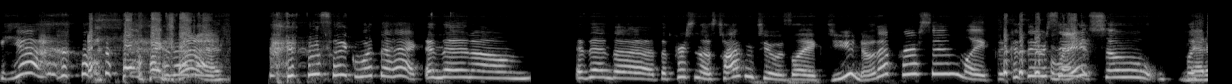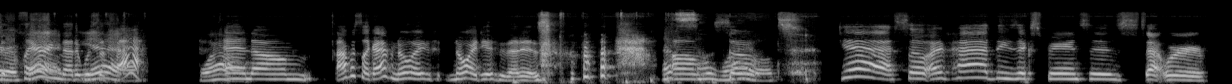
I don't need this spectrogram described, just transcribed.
yeah. oh my god. it was like, "What the heck?" And then um and then the the person I was talking to was like, "Do you know that person?" Like because they were saying Right? it so like Matter declaring that it was a fact. Wow. And um, I was like, I have no no idea who that is. That's um, so so- wild. yeah, so I've had these experiences that were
